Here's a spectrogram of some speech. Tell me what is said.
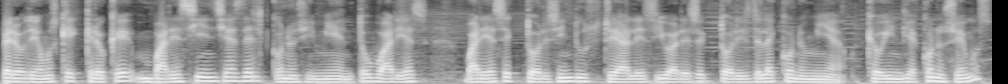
pero digamos que creo que varias ciencias del conocimiento, varias, varios sectores industriales y varios sectores de la economía que hoy en día conocemos,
